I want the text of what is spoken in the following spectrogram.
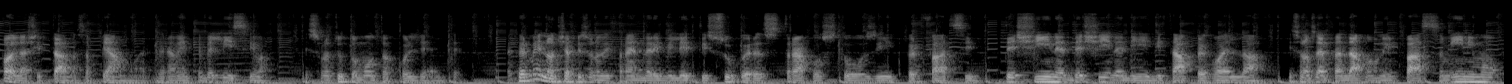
Poi la città la sappiamo è veramente bellissima e soprattutto molto accogliente. Per me non c'è bisogno di prendere biglietti super stracostosi per farsi decine e decine di, di tappe qua e là. Io sono sempre andato con il pass minimo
